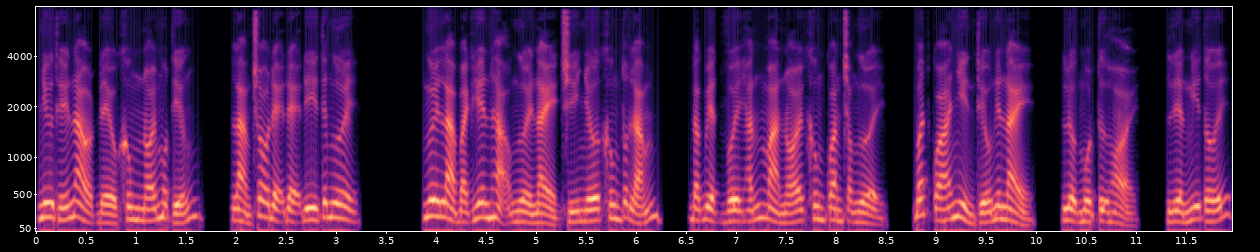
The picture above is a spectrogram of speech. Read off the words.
như thế nào đều không nói một tiếng, làm cho đệ đệ đi tiếp ngươi. Ngươi là bạch hiên hạo người này trí nhớ không tốt lắm, đặc biệt với hắn mà nói không quan trọng người, bất quá nhìn thiếu niên này, lược một tự hỏi, liền nghĩ tới.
